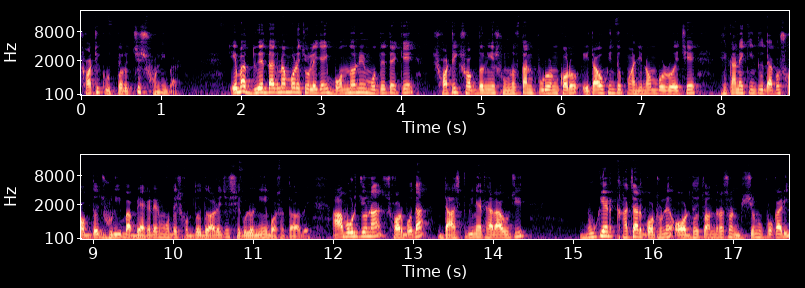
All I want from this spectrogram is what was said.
সঠিক উত্তর হচ্ছে শনিবার। এবার দুয়ের দাগ নম্বরে চলে যাই। বন্ধনের মধ্যে থেকে সঠিক শব্দ নিয়ে শূন্যস্থান পূরণ করো। এটাও কিন্তু পাঁচ নম্বর রয়েছে। সেখানে কিন্তু দেখো শব্দ ঝুড়ি বা ব্র্যাকেটের মধ্যে শব্দ দেওয়া রয়েছে, সেগুলো নিয়েই বসাতে হবে। আবর্জনা সর্বদা ডাস্টবিনে ফেলা উচিত। বুকের খাঁচার গঠনে অর্ধচন্দ্রাসন ভীষণ উপকারী।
